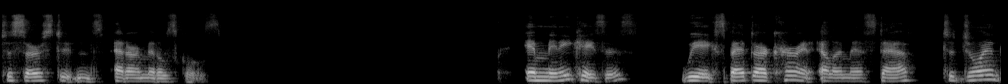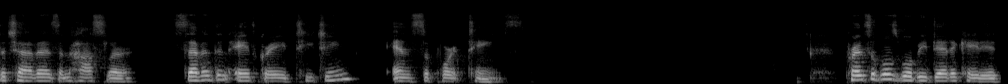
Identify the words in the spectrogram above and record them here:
to serve students at our middle schools. In many cases, we expect our current LMS staff to join the Chavez and Hosler seventh and eighth grade teaching and support teams. Principals will be dedicated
